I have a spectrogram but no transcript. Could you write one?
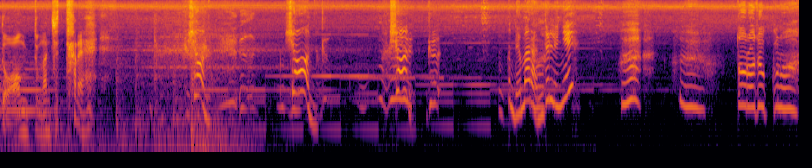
또 엉뚱한 짓 하네. 션, 션, 션. 내말 안 들리니? 떨어졌구나.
